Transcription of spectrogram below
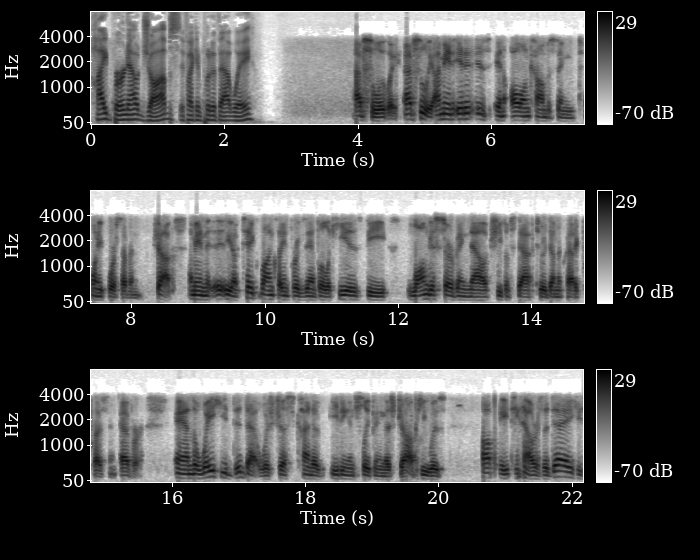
high burnout jobs, if I can put it that way? Absolutely, absolutely. I mean, it is an all-encompassing 24/7 job. I mean, you know, take Ron Klain for example. Like he is the longest-serving now chief of staff to a Democratic president ever, and the way he did that was just kind of eating and sleeping this job. He was up 18 hours a day. He's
